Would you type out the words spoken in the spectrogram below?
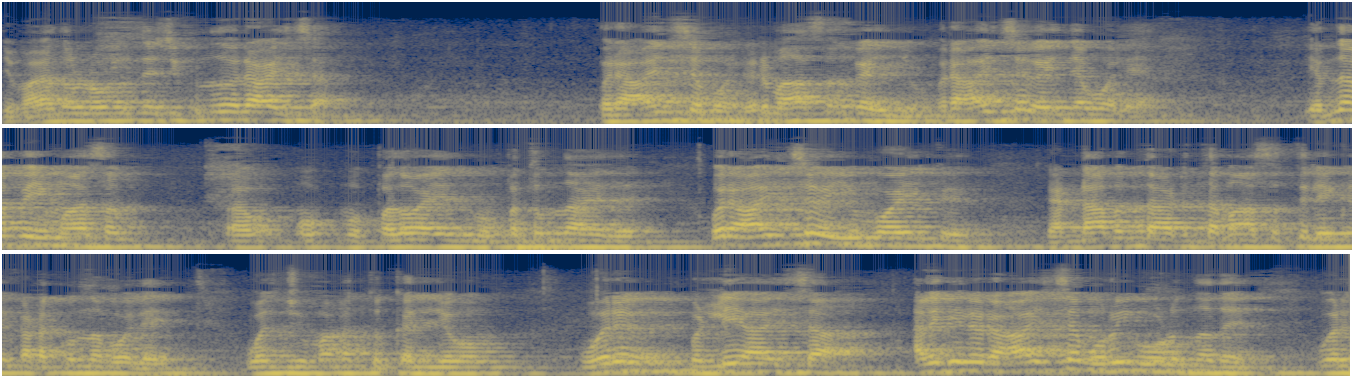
ജുമാ എന്നുള്ളത് ഉദ്ദേശിക്കുന്നത് ഒരാഴ്ച. ഒരാഴ്ച പോലെ ഒരു മാസം കഴിഞ്ഞു. ഒരാഴ്ച കഴിഞ്ഞ പോലെ. എന്നാ ഇപ്പൊ ഈ മാസം മുപ്പതോ ആയത് മുപ്പത്തൊന്നായത് ഒരാഴ്ച കഴിയുമ്പോഴേക്ക് രണ്ടാമത്തെ അടുത്ത മാസത്തിലേക്ക് കടക്കുന്ന പോലെ ഒരു ജുമാ കല്യവും ഒരു വെള്ളിയാഴ്ച അല്ലെങ്കിൽ ഒരാഴ്ച മുറി കൂടുന്നത് ഒരു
